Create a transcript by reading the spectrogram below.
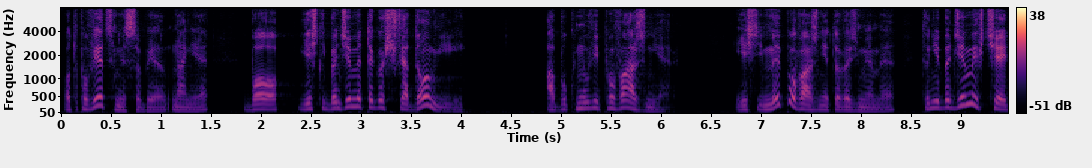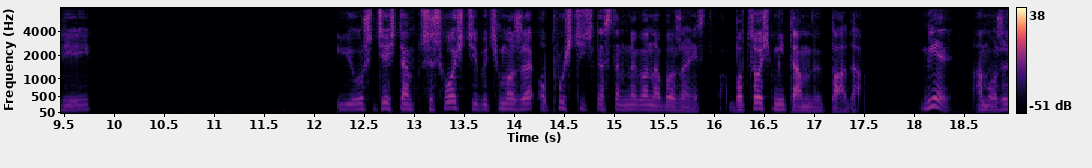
Odpowiedzmy sobie na nie, bo jeśli będziemy tego świadomi, a Bóg mówi poważnie, jeśli my poważnie to weźmiemy, to nie będziemy chcieli już gdzieś tam w przyszłości być może opuścić następnego nabożeństwa, bo coś mi tam wypada. Nie, a może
